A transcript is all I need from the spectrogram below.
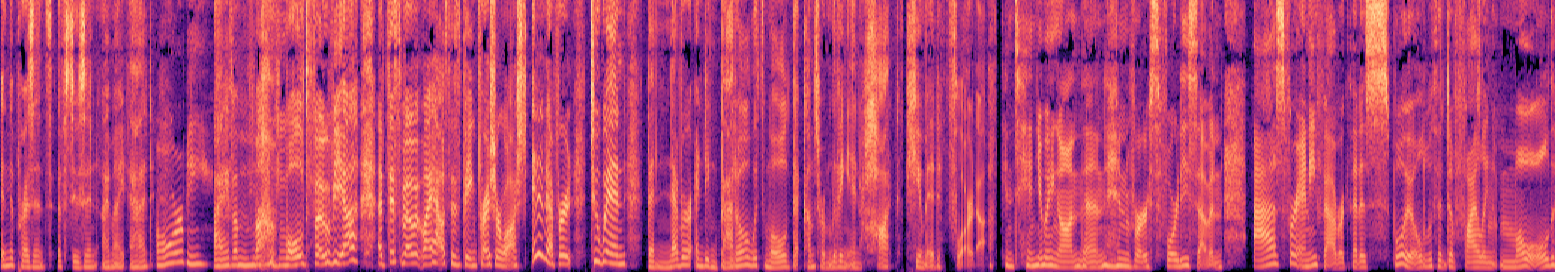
in the presence of Susan, I might add. Or me. I have a mold phobia. At this moment, my house is being pressure washed in an effort to win the never ending battle with mold that comes from living in hot, humid, humid Florida. Continuing on then in verse 47 As for any fabric that is spoiled with a defiling mold,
